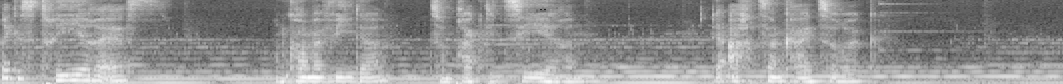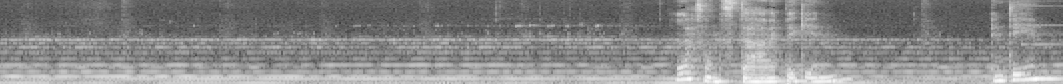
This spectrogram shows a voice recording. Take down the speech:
registriere es und komme wieder zum Praktizieren der Achtsamkeit zurück. Lass uns damit beginnen, indem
